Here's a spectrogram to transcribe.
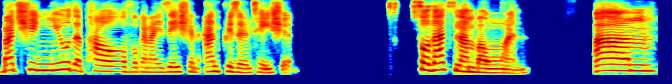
but she knew the power of organization and presentation. So that's number one. Um,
